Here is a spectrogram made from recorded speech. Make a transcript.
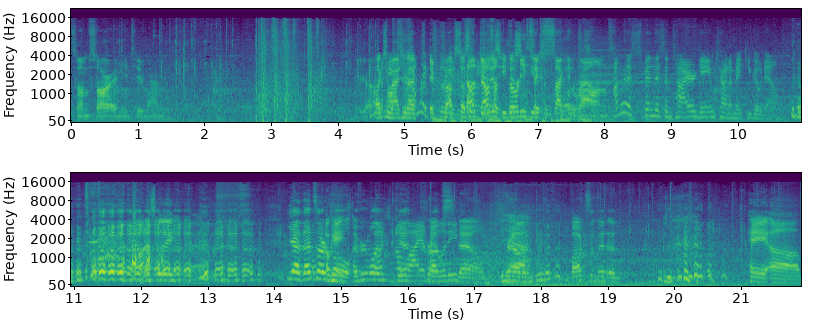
so I'm sorry, I need to, man. There you go. I like to imagine that if kill Krups doesn't that, do that this, was a he just he 36 just second implodes. round. I'm gonna spend this entire game trying to make you go down. Honestly, yeah. yeah, that's our Okay. goal. Everyone Such get liability. Krups down. Yeah. Him. Box him in. Hey, um,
